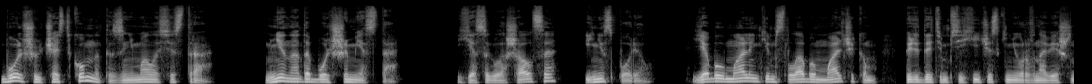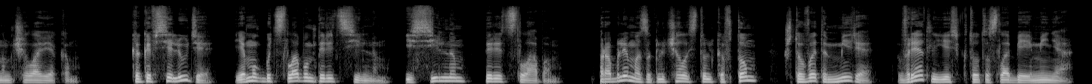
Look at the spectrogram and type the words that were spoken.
Большую часть комнаты занимала сестра. Мне надо больше места. Я соглашался и не спорил. Я был маленьким слабым мальчиком перед этим психически неуравновешенным человеком. Как и все люди, я мог быть слабым перед сильным и сильным перед слабым. Проблема заключалась только в том, что в этом мире вряд ли есть кто-то слабее меня.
